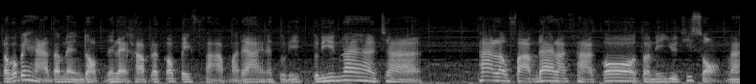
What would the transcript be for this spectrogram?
เราก็ไปหาตำแหน่งดรอปนี่แหละครับ แล้วก็ไปฟาร์มมาได้นะตัวนี้ตัวนี้น่าจะถ้าเราฟาร์มได้ราคาก็ตอนนี้อยู่ที่ 2 นะ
